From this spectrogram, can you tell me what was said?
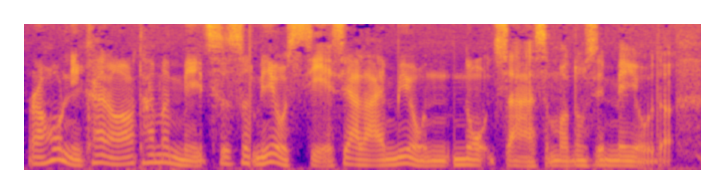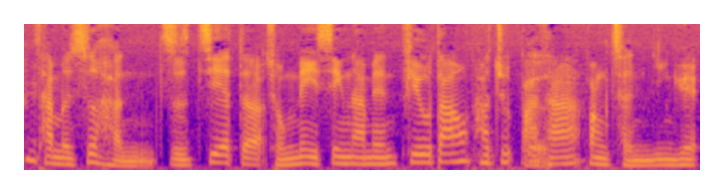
然后你看哦，他们每次是没有写下来，没有 notes 啊，什么东西没有的，他们是很直接的从内心那边 feel 到，他就把它放成音乐。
